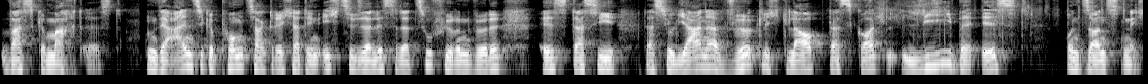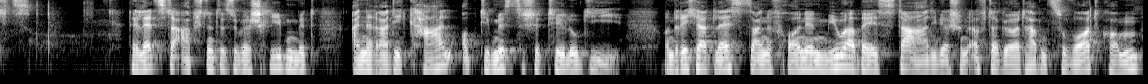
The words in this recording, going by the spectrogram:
was gemacht ist. Und der einzige Punkt, sagt Richard, den ich zu dieser Liste dazuführen würde, ist, dass sie, dass Juliana wirklich glaubt, dass Gott Liebe ist und sonst nichts. Der letzte Abschnitt ist überschrieben mit eine radikal optimistische Theologie. Und Richard lässt seine Freundin Mirabay Starr, die wir schon öfter gehört haben, zu Wort kommen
